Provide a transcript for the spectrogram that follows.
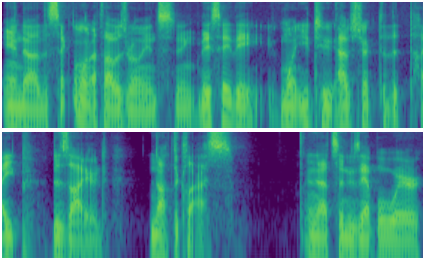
And uh, the second one I thought was really interesting. They say they want you to abstract to the type desired, not the class. And that's an example where,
